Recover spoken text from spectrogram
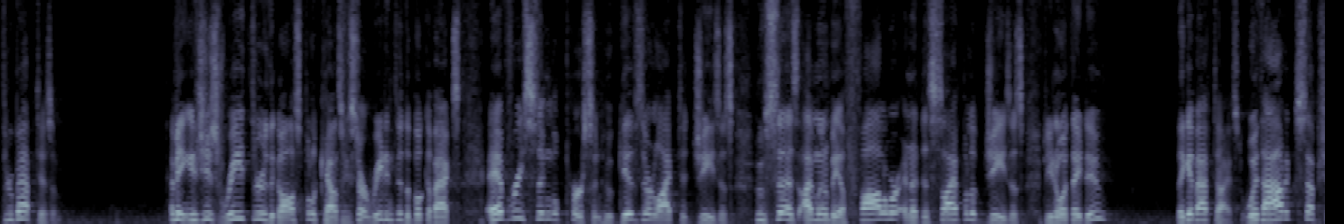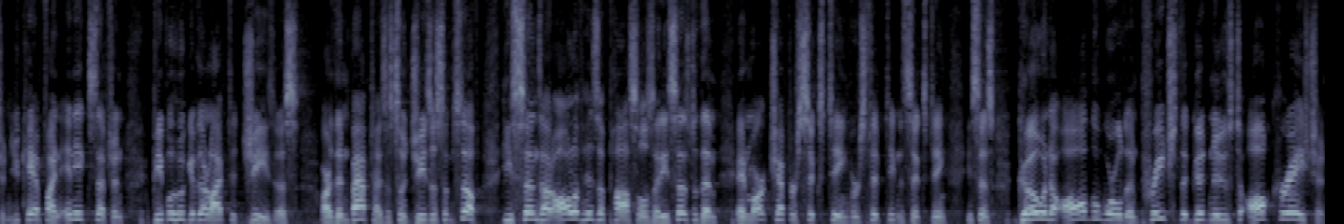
through baptism. I mean, you just read through the gospel accounts, you start reading through the book of Acts, every single person who gives their life to Jesus, who says, I'm going to be a follower and a disciple of Jesus, do you know what they do? They get baptized without exception. You can't find any exception. People who give their life to Jesus are then baptized. And so Jesus himself, he sends out all of his apostles and he says to them in Mark chapter 16, verse 15 to 16, he says, Go into all the world and preach the good news to all creation.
